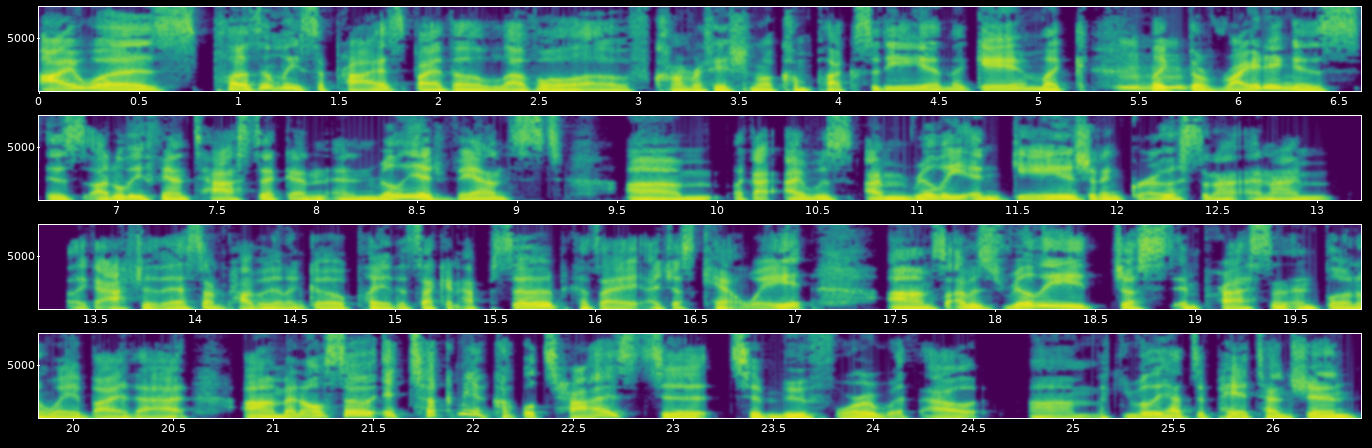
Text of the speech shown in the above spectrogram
I was pleasantly surprised by the level of conversational complexity in the game. Like, mm-hmm. like the writing is, is utterly fantastic and, and really advanced. Um, like I, I was, I'm really engaged and engrossed and I, and I'm, like after this, I'm probably going to go play the second episode because I, I just can't wait. Um, so I was really just impressed and, and blown away by that. Um, and also it took me a couple tries to, to move forward without um, like you really had to pay attention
